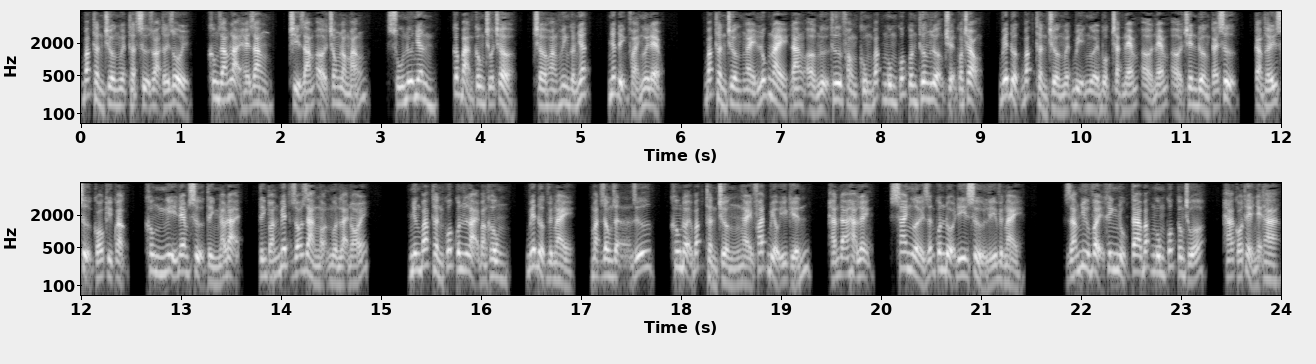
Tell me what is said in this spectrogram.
Bắc Thần Trường Nguyệt thật sự dọa tới rồi, không dám lại hé răng, chỉ dám ở trong lòng mắng, xú nữ nhân, các bản công chúa chờ, chờ hoàng huynh gần nhất, nhất định phải ngươi đẹp." Bắc Thần Trường ngày lúc này đang ở ngự thư phòng cùng Bắc Ngung Quốc quân thương lượng chuyện quan trọng, biết được Bắc Thần Trường Nguyệt bị người buộc chặt ném ở ném ở trên đường cái sự, cảm thấy sự có kỳ quặc, không nghĩ đem sự tình náo đại, tính toán biết rõ ràng ngọn nguồn lại nói. Nhưng Bắc Thần Quốc quân lại bằng không, biết được việc này, mặt rồng giận dữ, không đợi Bắc Thần Trường ngày phát biểu ý kiến, hắn đã hạ lệnh, sai người dẫn quân đội đi xử lý việc này. Dám như vậy khinh nhục ta Bắc Ngung Quốc công chúa, há có thể nhẹ tha?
